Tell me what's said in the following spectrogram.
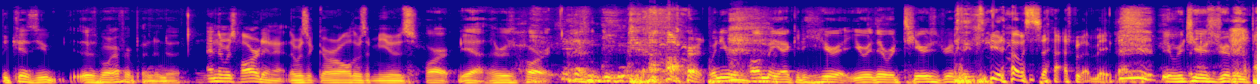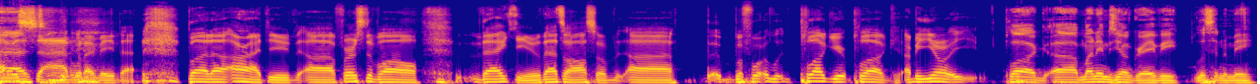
Because you, there's more effort put into it. and there was heart in it. There was a girl. There was a muse. Heart. Yeah, there was heart. Heart. when you were humming, I could hear it. You were there were tears dripping. Dude, I was sad when I made that. there were tears dripping past. I was sad when I made that. But uh, all right, dude. Uh, first of all, thank you. That's awesome. Uh, before plug your plug. I mean, you know, Plug. Uh, my name is Yung Gravy. Listen to me.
